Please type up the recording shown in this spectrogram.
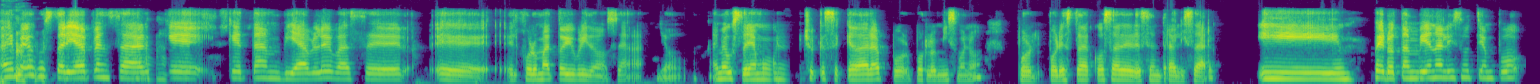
A mí me gustaría pensar que qué tan viable va a ser eh, el formato híbrido. O sea, yo a mí me gustaría mucho que se quedara por, por lo mismo, ¿no? Por, por esta cosa de descentralizar. Y, pero también al mismo tiempo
